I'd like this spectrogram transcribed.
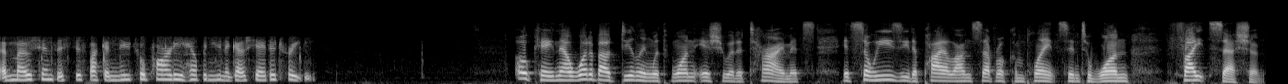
emotions. It's just like a neutral party helping you negotiate a treaty. Okay, now what about dealing with one issue at a time? It's it's so easy to pile on several complaints into one fight session.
